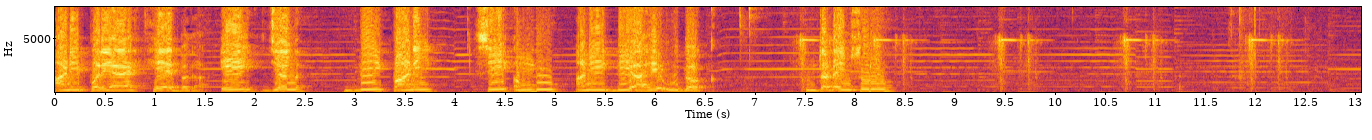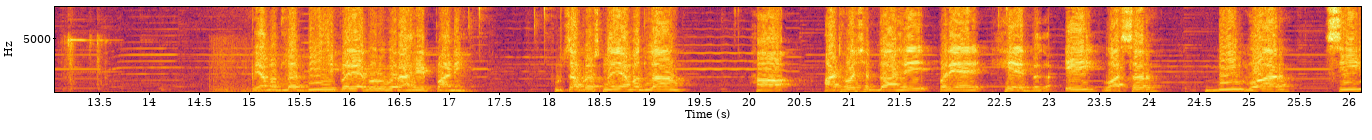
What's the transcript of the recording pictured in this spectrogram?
आणि पर्याय हे आहेत बघा. ए जल बी पाणी सी अंबू आणि डी आहे उदक. तुमचा टाइम सुरू. यामधला बी हे पर्याय बरोबर आहे पाणी. पुढचा प्रश्न यामधला हा आठवा शब्द आहे पर्याय हे आहेत बघा. ए वासर बी वार सी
